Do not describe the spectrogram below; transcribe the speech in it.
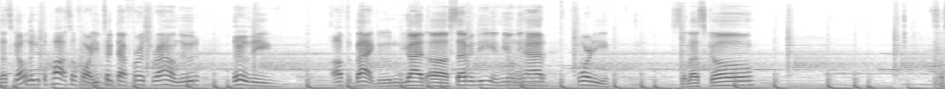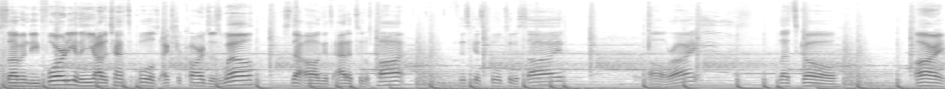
let's go. Look at the pot so far. You took that first round, dude. Literally off the back, dude. You got uh, 70 and he only had 40. So let's go. So 70, 40. And then you got a chance to pull those extra cards as well. So that all gets added to the pot. This gets pulled to the side. All right. Let's go. All right.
